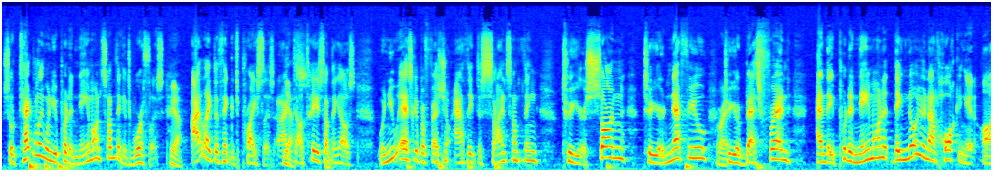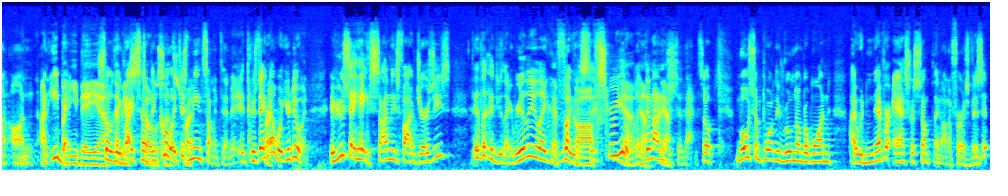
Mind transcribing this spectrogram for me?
So technically, when you put a name on something, it's worthless. Yeah. I like to think it's priceless. And Yes. I, I'll tell you something else. When you ask a professional athlete to sign something to your son, to your nephew, Right. to your best friend, and they put a name on it, they know you're not hawking it on on, on eBay. On eBay, yeah, So they write something cool. sense, It just right. means something to them because they know what you're doing. If you say, "Hey, sign these five jerseys," they look at you like, "Really? Like, Yeah, fuck off. Like, screw you!" Yeah, like no, they're not yeah. interested in that. So, most importantly, rule number one: I would never ask for something on a first visit.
